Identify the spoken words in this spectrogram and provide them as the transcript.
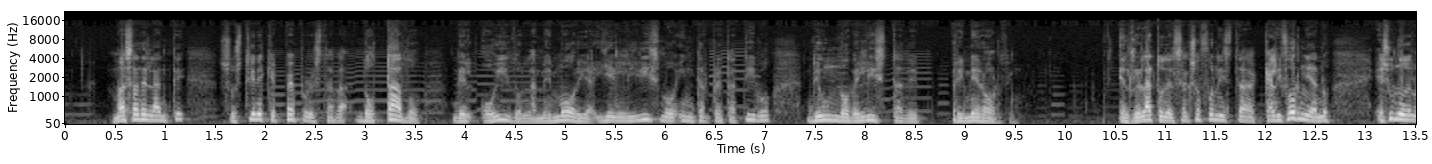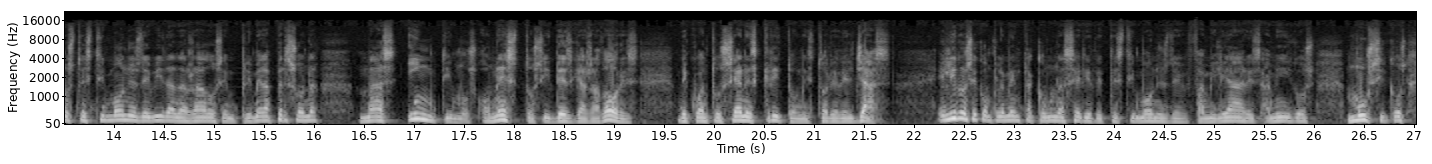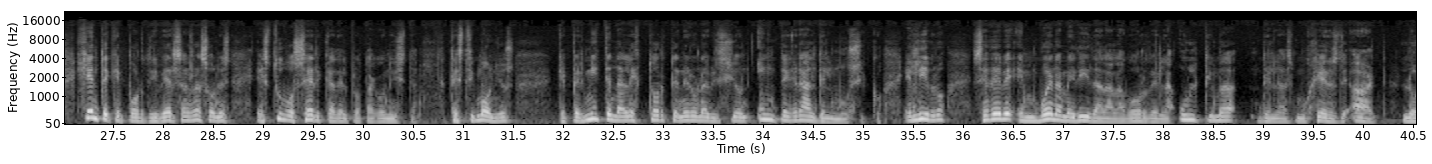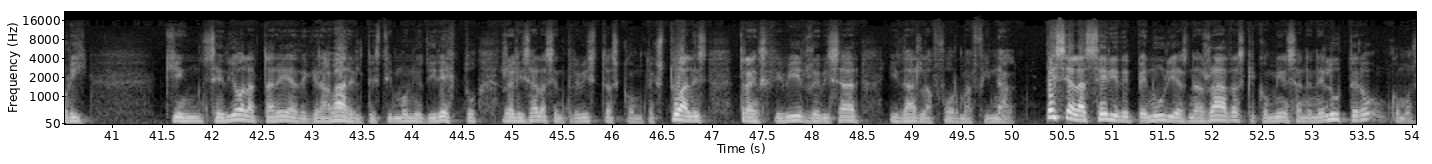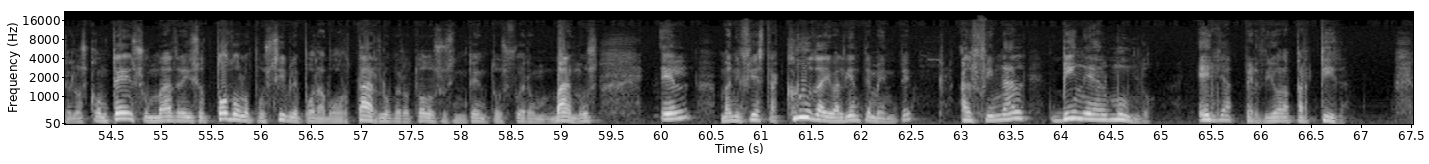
Más adelante, sostiene que Pepper estaba dotado del oído, la memoria y el lirismo interpretativo de un novelista de primer orden. El relato del saxofonista californiano es uno de los testimonios de vida narrados en primera persona más íntimos, honestos y desgarradores de cuantos se han escrito en la historia del jazz. El libro se complementa con una serie de testimonios de familiares, amigos, músicos, gente que por diversas razones estuvo cerca del protagonista. Testimonios que permiten al lector tener una visión integral del músico. El libro se debe en buena medida a la labor de la última de las mujeres de Art, Lori, quien se dio a la tarea de grabar el testimonio directo, realizar las entrevistas contextuales, transcribir, revisar y dar la forma final. Pese a la serie de penurias narradas que comienzan en el útero, como se los conté, su madre hizo todo lo posible por abortarlo, pero todos sus intentos fueron vanos. Él manifiesta cruda y valientemente, al final vine al mundo, ella perdió la partida.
